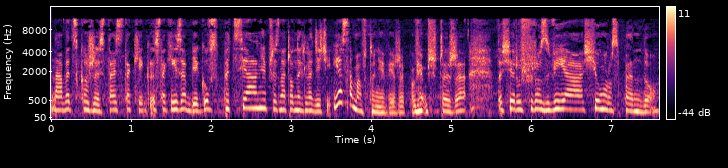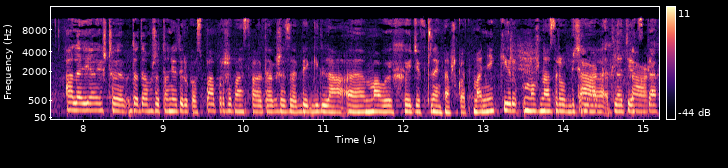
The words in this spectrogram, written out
nawet skorzystać z, takiego, z takich zabiegów specjalnie przeznaczonych dla dzieci. Ja sama w to nie wierzę, powiem szczerze. To się już rozwija siłą rozpędu. Ale ja jeszcze dodam, że to nie tylko spa, proszę Państwa, ale także zabiegi dla e, małych dziewczynek, na przykład manikir można zrobić dla, Tak, dla dziecka, tak.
